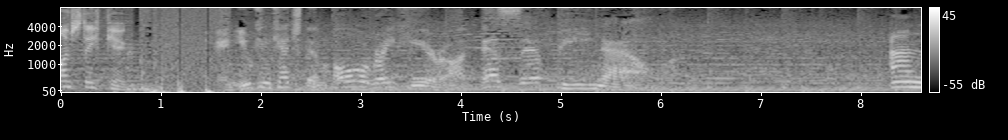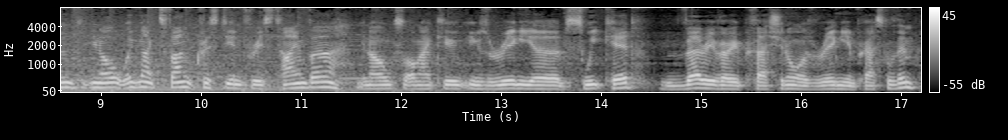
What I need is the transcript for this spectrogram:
I'm Steve Pugh. And you can catch them all right here on SFP Now. And, you know, we'd like to thank Christian for his time there. You know, sort of like he, he was a really uh, sweet kid. Very, very professional. I was really impressed with him.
